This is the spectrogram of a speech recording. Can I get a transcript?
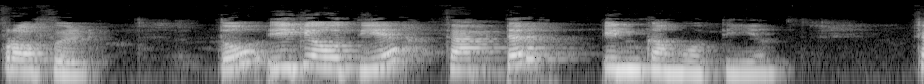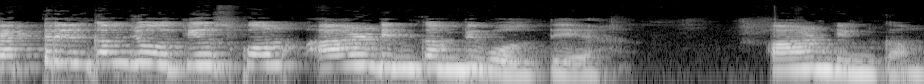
प्रॉफिट तो ये क्या होती है? फैक्टर इनकम होती है. फैक्टर इनकम जो होती है, उसको हम अर्नड इनकम भी बोलते हैं. अर्नड इनकम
